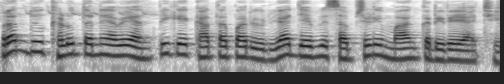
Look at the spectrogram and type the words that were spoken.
પરંતુ ખેડૂતોને હવે એનપીકે ખાતર પર યુરિયા જેવી સબસિડી માંગ કરી રહ્યા છે.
